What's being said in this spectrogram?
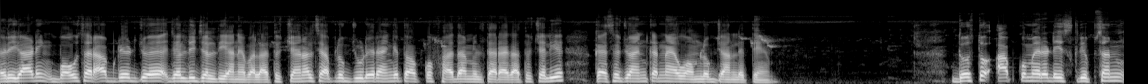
रिगार्डिंग बहुत सारा अपडेट जो है जल्दी जल्दी आने वाला है। तो चैनल से आप लोग जुड़े रहेंगे तो आपको फ़ायदा मिलता रहेगा। तो चलिए, कैसे ज्वाइन करना है वो हम लोग जान लेते हैं। दोस्तों, आपको मेरे डिस्क्रिप्शन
